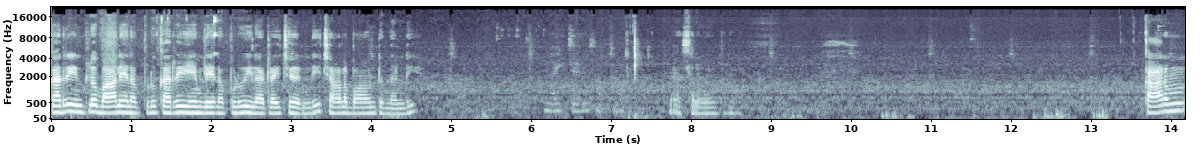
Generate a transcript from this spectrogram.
కర్రీ ఇంట్లో బాగాలేనప్పుడు కర్రీ ఏం లేనప్పుడు ఇలా ట్రై చేయండి. చాలా బాగుంటుందండి. అసలు కారం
